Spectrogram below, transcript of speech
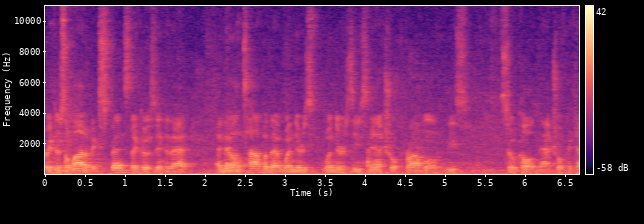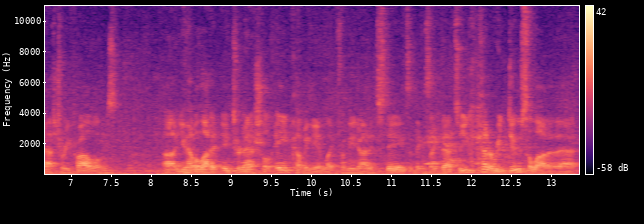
Right, there's a lot of expense that goes into that. And then on top of that, when there's when there's these natural problem, these so-called natural catastrophe problems, uh, you have a lot of international aid coming in, like from the United States and things like that. So you can kind of reduce a lot of that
